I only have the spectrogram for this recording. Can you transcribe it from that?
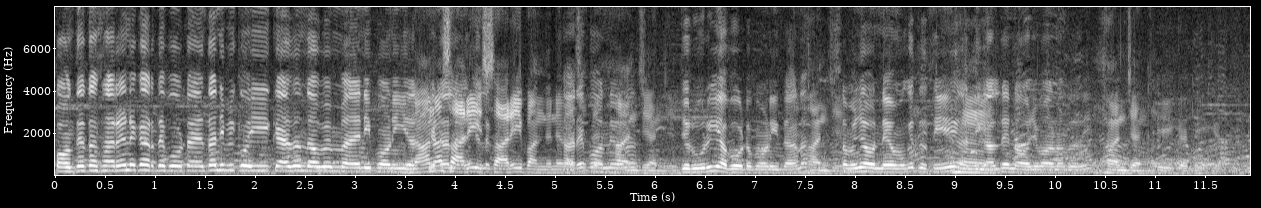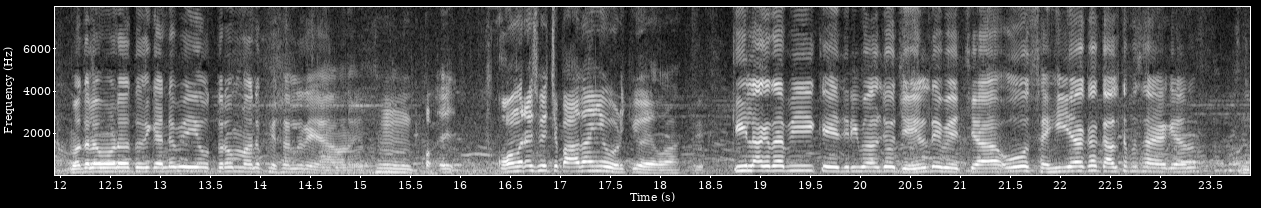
ਪਾਉਂਦੇ ਤਾਂ ਸਾਰਿਆਂ ਨੇ ਕਰਦੇ ਵੋਟ ਐਂ ਤਾਂ ਨਹੀਂ ਵੀ ਕੋਈ ਕਹਿ ਦਿੰਦਾ ਹੋਵੇ ਮੈਂ ਨਹੀਂ ਪਾਉਣੀ ਯਾਰ ਨਾ ਨਾ ਕਿਹੜਾ ਸਾਰੇ ਸਾਰੇ ਹੀ ਪਾਉਂਦੇ ਨੇ ਸਾਰੇ ਵੈਸੇ ਤਾਂ। ਪਾਉਂਦੇ ਹੋ ਨਾ? ਹਾਂਜੀ ਹਾਂਜੀ। ਜ਼ਰੂਰੀ ਆ ਵੋਟ ਪਾਉਣੀ ਦਾ ਨਾ। ਹਾਂਜੀ। ਸਮਝਾਉਂਦੇ ਹੋਵੋਗੇ ਤੁਸੀਂ ਅੱਜ ਕੱਲ ਦੇ ਨੌਜਵਾਨ ਤੁਸੀਂ ਹਾਂਜੀ ਹਾਂਜੀ। ਠੀਕ ਹੈ ਠੀਕ ਹੈ। ਮਤਲਬ ਹੁਣ ਤੁਸੀਂ ਕਹਿੰਦੇ ਵੀ ਉਧਰੋਂ ਮਨ ਫਿਸਲ ਰਿਹਾ ਹੁਣ। ਹੂੰ ਪ- ਅਹ ਕਾਂਗਰਸ ਵਿੱਚ ਪਾ ਦਾਂਗੇ ਹੋਰ ਕੀ ਹੋਏਗਾ ਕੀ ਲੱਗਦਾ ਵੀ ਕੇਜਰੀਵਾਲ ਜੋ ਜੇਲ੍ਹ ਦੇ ਵਿੱਚ ਆ ਉਹ ਸਹੀ ਆ ਕਿ ਗਲਤ ਫਸਾਇਆ ਗਿਆ ਉਹਨੂੰ?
